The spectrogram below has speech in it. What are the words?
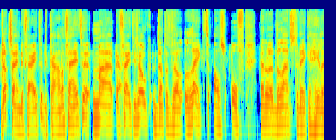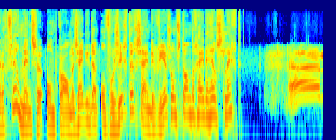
dat zijn de feiten, de kale feiten. Maar het feit is ook dat het wel lijkt alsof er eh, de laatste weken heel erg veel mensen omkomen. Zijn die dan onvoorzichtig? Zijn de weersomstandigheden heel slecht? Ehm,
